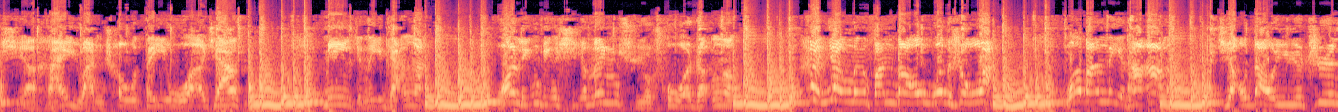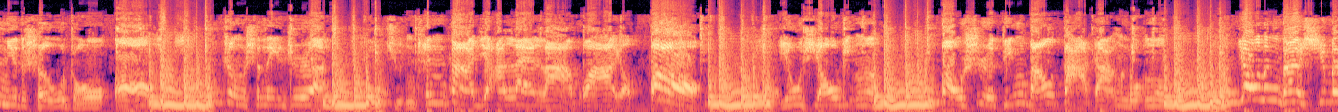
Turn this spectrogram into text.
血海冤仇对我讲。明天那天啊，我领兵西门去出征，汉将们反倒到我的手啊，我把那他交到玉旨你的手中。正是那只君臣大家来拉呱要报。有小兵报事顶到大帐中，要能他西门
